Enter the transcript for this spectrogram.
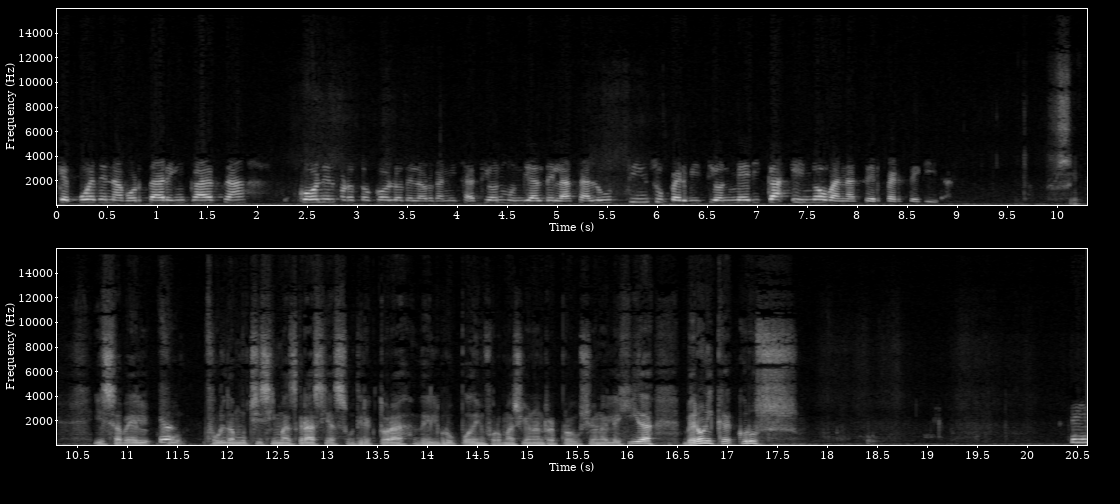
que pueden abortar en casa con el protocolo de la Organización Mundial de la Salud sin supervisión médica y no van a ser perseguidas. Sí. Isabel Fulda, muchísimas gracias, subdirectora del Grupo de Información en Reproducción Elegida. Verónica Cruz. Sí,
